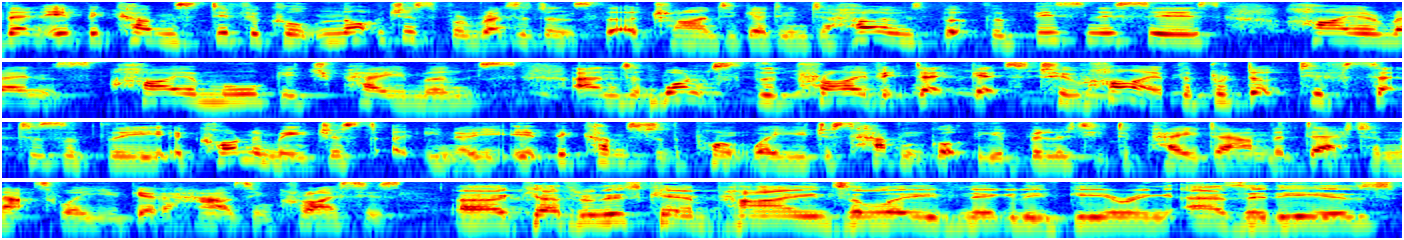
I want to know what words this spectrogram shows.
then it becomes difficult not just for residents that are trying to get into homes, but for businesses, higher rents, higher mortgage payments. And once the private debt gets too high, the productive sectors of the economy just, you know, it becomes to the point where you just haven't got the ability to pay down the debt, and that's where you get a housing crisis. Uh, Catherine, this campaign to leave negative gearing as it is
